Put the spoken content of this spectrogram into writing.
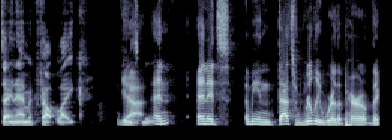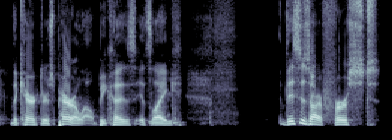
dynamic felt like. Yeah, and and it's I mean that's really where the par- the, the characters parallel because it's Mhm. like this is our first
